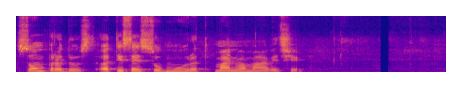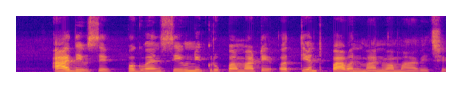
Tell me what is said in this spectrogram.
સોમ પ્રદોષ અતિશય શુભ મુહૂર્ત માનવામાં આવે છે. આ દિવસે ભગવાન શિવની કૃપા માટે અત્યંત પાવન માનવામાં આવે છે.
